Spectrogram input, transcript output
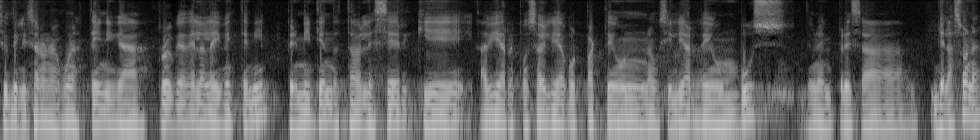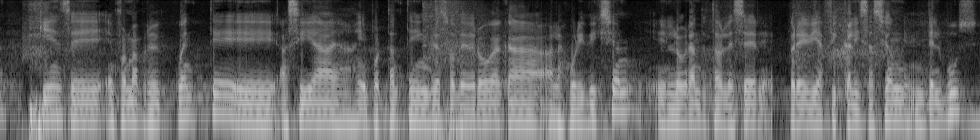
se utilizaron algunas técnicas propias de la ley 20.000, permitiendo establecer que había responsabilidad por parte de un auxiliar de un bus de una empresa de la zona, quien se, en forma frecuente eh, hacía importantes ingresos de droga acá a la jurisdicción, eh, logrando establecer previa fiscalización del bus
